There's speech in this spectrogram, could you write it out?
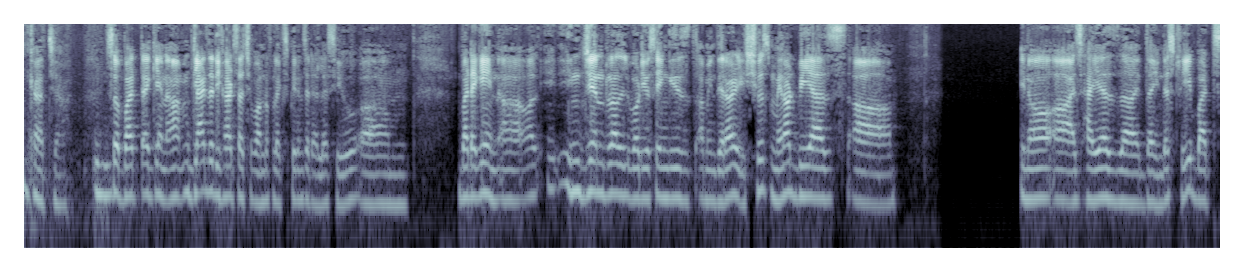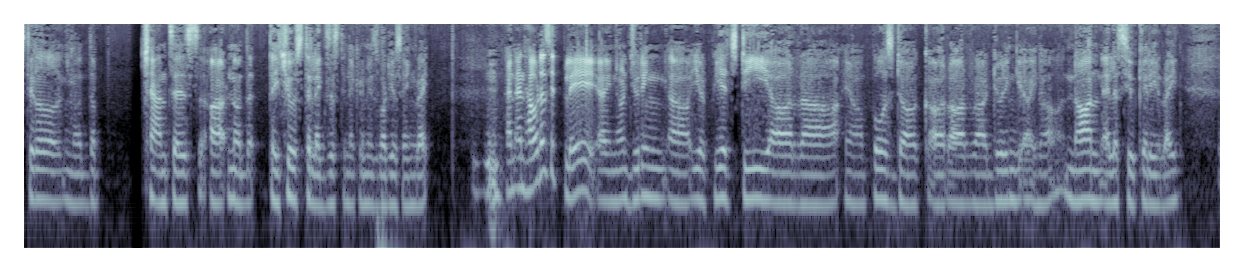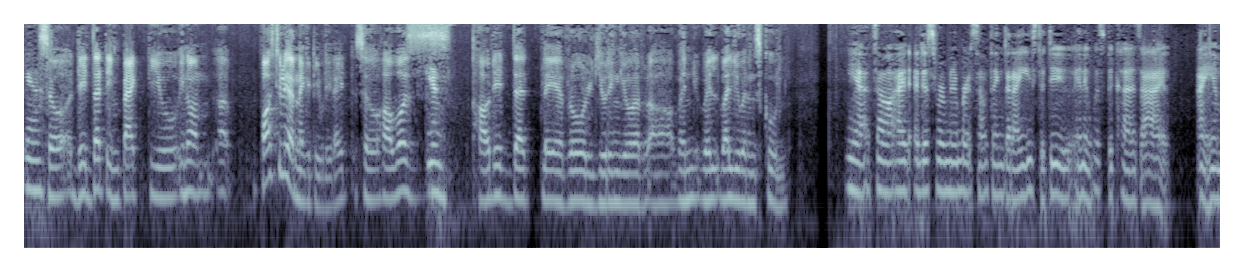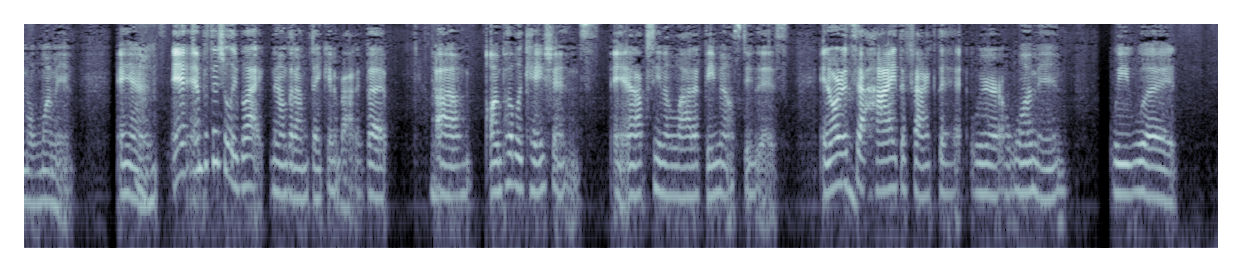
Gotcha. Mm-hmm. So, but again, I'm glad that you had such a wonderful experience at LSU. Um, but again, uh, in general, what you're saying is, I mean, there are issues may not be as uh, you know uh, as high as the, the industry, but still, you know, the chances, uh, no, the, the issues still exist in academia. Is what you're saying, right? Mm-hmm. And and how does it play, uh, you know, during uh, your PhD or uh, you know postdoc or or uh, during uh, you know non LSU career, right? Yeah. So did that impact you, you know, uh, positively or negatively, right? So how was yeah. how did that play a role during your when you, while, while you were in school? Yeah. So I, I just remembered something that I used to do, and it was because I I am a woman, and, mm. and and potentially black now that I'm thinking about it, but um, on publications, and I've seen a lot of females do this. In order to hide the fact that we're a woman, we would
